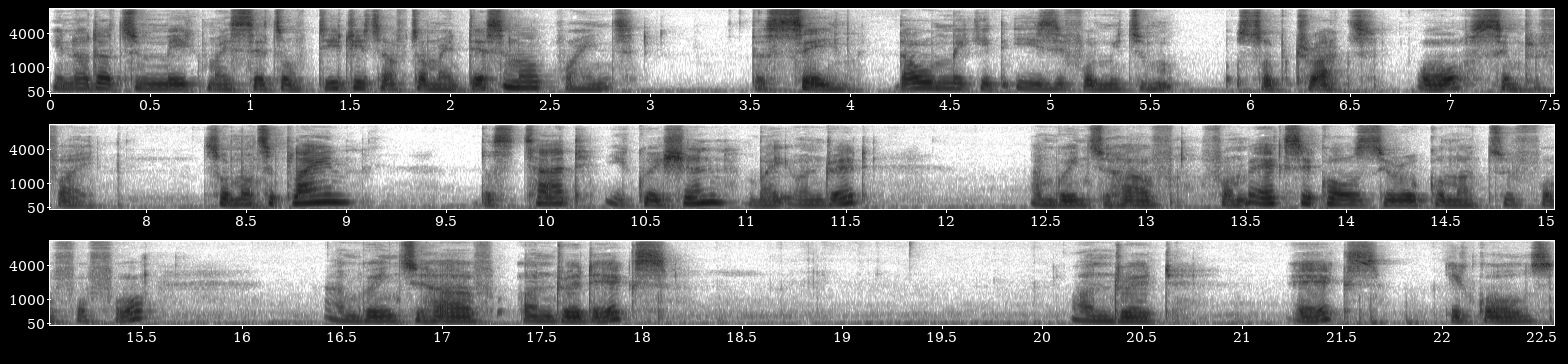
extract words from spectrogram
in order to make my set of digits after my decimal point the same. That will make it easy for me to subtract or simplify. So multiplying the start equation by 100, I'm going to have from x equals 0, 0,2444, I'm going to have 100x 100x equals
